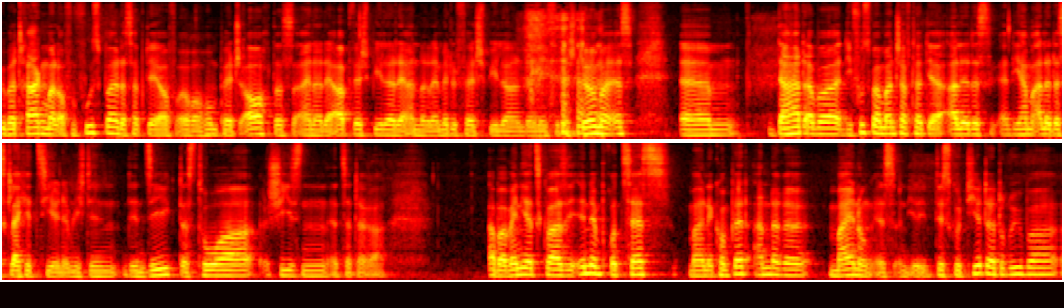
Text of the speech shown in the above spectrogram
übertragen mal auf den Fußball, das habt ihr ja auf eurer Homepage auch, dass einer der Abwehrspieler, der andere der Mittelfeldspieler und der nächste der Stürmer ist. Ähm, da hat aber die Fußballmannschaft hat ja alle das, die haben alle das gleiche Ziel, nämlich den, den Sieg, das Tor, Schießen etc. Aber wenn jetzt quasi in dem Prozess mal eine komplett andere Meinung ist und ihr diskutiert darüber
